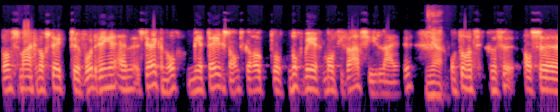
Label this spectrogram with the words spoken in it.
Want ze maken nog steeds eh, vorderingen. En sterker nog, meer tegenstand kan ook tot nog meer motivatie leiden. Ja. Om toch het, als uh,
